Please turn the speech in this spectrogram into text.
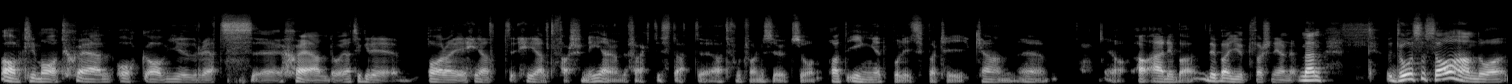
av klimatskäl och av djurrättsskäl. Eh, då. Jag tycker det bara är helt, helt fascinerande faktiskt att, att det fortfarande ser ut så. Och att inget politiskt parti kan ja, det, är bara, det är bara djupt fascinerande. Men då så sa han då,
